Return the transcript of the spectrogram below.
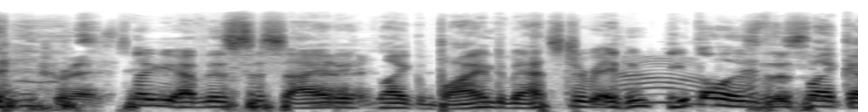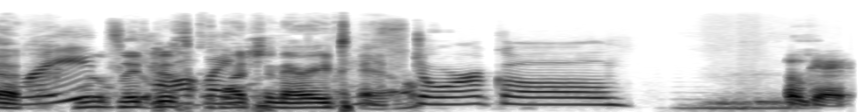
interesting. So you have this society of, like blind masturbating Oh, people? Is this like a great religious call- like, cautionary tale? Historical. Okay.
